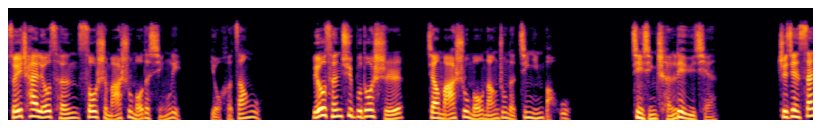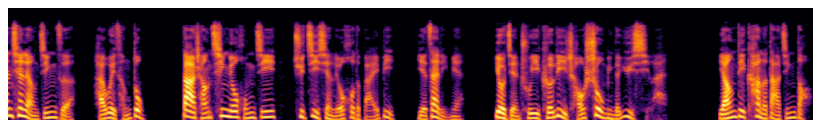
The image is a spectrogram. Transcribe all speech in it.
遂差刘岑搜视麻叔谋的行李有何赃物。刘岑去不多时，将麻叔谋囊中的金银宝物。进行陈列御前，只见三千两金子还未曾动，大长青牛红鸡去祭献留后的白璧也在里面，又捡出一颗历朝受命的玉玺来。炀帝看了大惊，道：“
